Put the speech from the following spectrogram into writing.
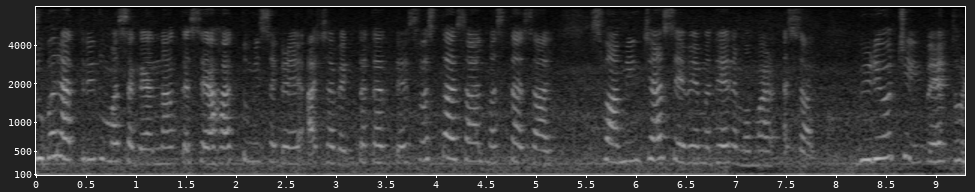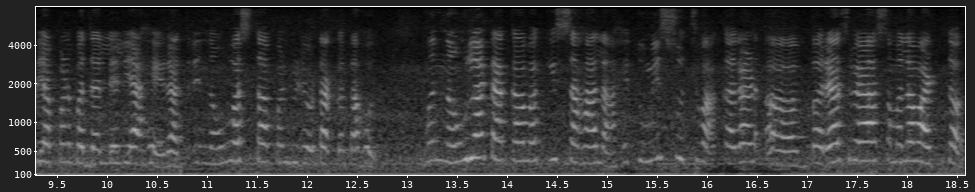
शुभ रात्री तुम्हा सगळ्यांना. कसे आहात तुम्ही सगळे? आशा व्यक्त करते. स्वस्त असाल मस्त असाल. स्वामींच्या सेवेमध्ये रममाळ असाल. व्हिडिओची वेळ थोडी आपण बदललेली आहे. रात्री नऊ वाजता आपण व्हिडिओ टाकत आहोत. मग नऊला टाकावा की सहाला हे तुम्हीच सुचवा. कारण बऱ्याच वेळा असं मला वाटतं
